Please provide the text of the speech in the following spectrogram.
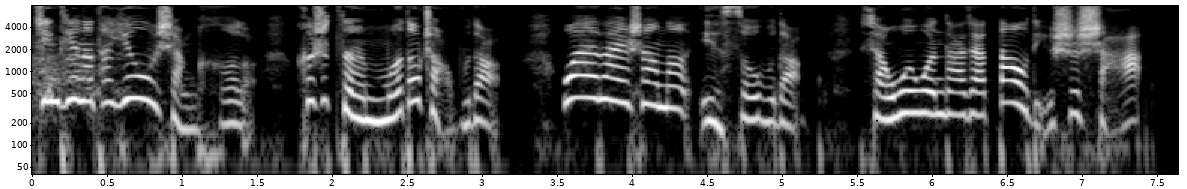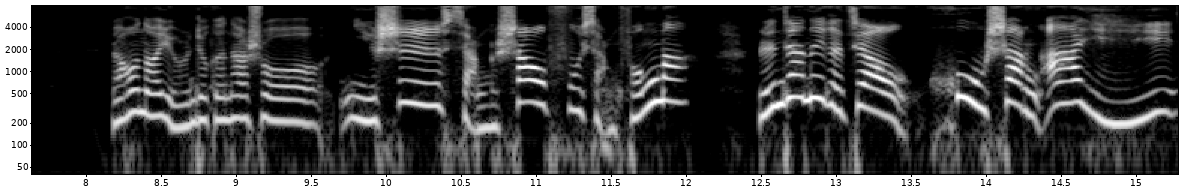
今天呢他又想喝了，可是怎么都找不到，外卖上呢也搜不到，想问问大家到底是啥。然后呢，有人就跟他说：“你是想少妇想疯了？人家那个叫沪上阿姨。”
